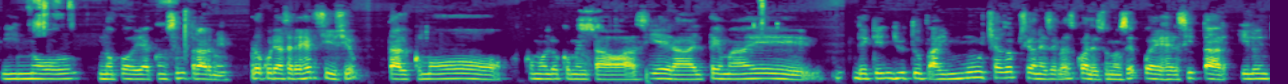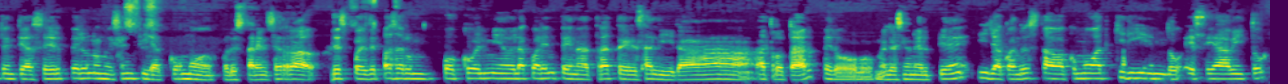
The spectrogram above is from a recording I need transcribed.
y no, no podía concentrarme. Procuré hacer ejercicio, tal como como lo comentaba, si era el tema de, de, que en YouTube hay muchas opciones en las cuales uno se puede ejercitar y lo intenté hacer, pero no me sentía cómodo por estar encerrado. Después de pasar un poco el miedo de la cuarentena, traté de salir a, a trotar, pero me lesioné el pie y ya cuando estaba como adquiriendo ese hábito,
